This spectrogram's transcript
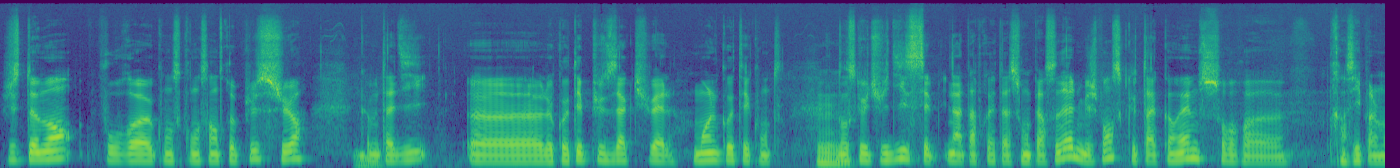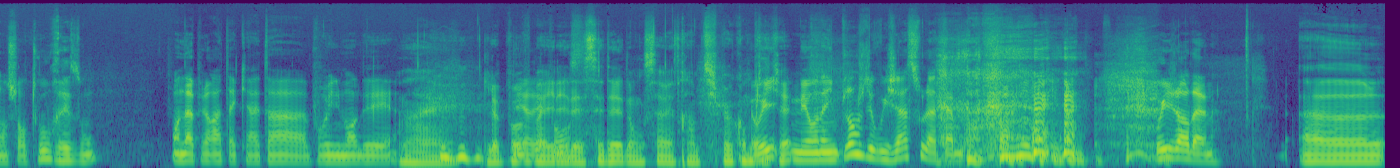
justement pour euh, qu'on se concentre plus sur, comme tu as dit, euh, le côté plus actuel, moins le côté conte. Mhm. Donc ce que tu dis, c'est une interprétation personnelle, mais je pense que tu as quand même, sur, euh, principalement surtout, raison. On appellera Takahata pour lui demander. Ouais, le pauvre, bah, il est décédé, donc ça va être un petit peu Oui, compliqué. mais on a une planche de Ouija sous la table. oui, Jordan. Euh,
